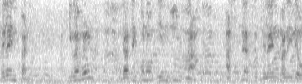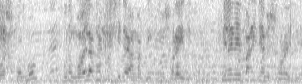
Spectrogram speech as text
সেলাইন পানি। কীভাবে? যাতে কোনো ইঞ্জুর না আস্তে আস্তে সেলাইন পানি দিয়ে ওয়াশ করব। কোনো ময়লা থাকলে সেটা আমাকে আমি সরাই দিব। সেলাইনের পানি দিয়ে আমি সরাই দিব।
